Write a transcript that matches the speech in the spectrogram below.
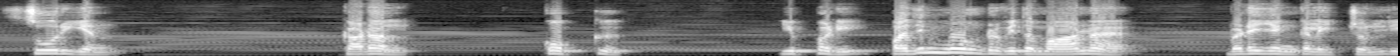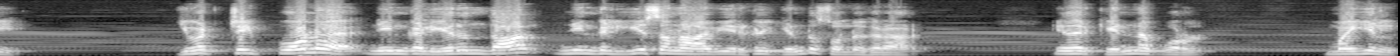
சூரியன் கடல் கொக்கு. இப்படி பதிமூன்று விதமான விடயங்களை சொல்லி இவற்றைப் போல நீங்கள் இருந்தால் நீங்கள் ஈசனாவீர்கள் என்று சொல்லுகிறார். இதற்கு என்ன பொருள்? மயில்.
